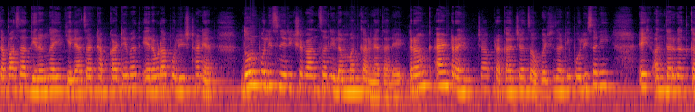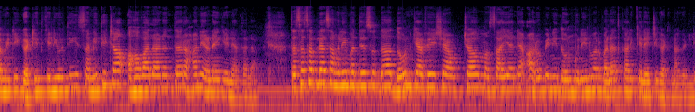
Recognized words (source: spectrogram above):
तपासात दिरंगाई केल्याचा ठपका ठेवत एरवडा पोलीस ठाण्यात दोन पोलीस निरीक्षकांचं निलंबन करण्यात आले. ट्रंक अँड ड्राईव्हच्या प्रकारच्या चौकशीसाठी पोलिसांनी एक अंतर्गत कमिटी गठीत केली होती. समितीच्या अहवालानंतर हा निर्णय घेण्यात आला. तसंच आपल्या सांगलीमध्ये सुद्धा दोन कॅफे शॉपच्या मसाह्याने आरोपींनी दोन मुलींवर बलात्कार केल्याची घटना घडली.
